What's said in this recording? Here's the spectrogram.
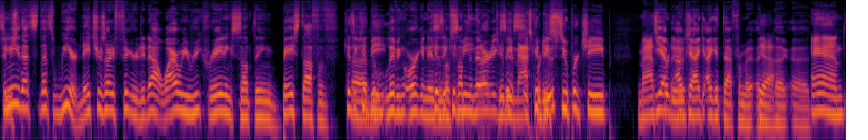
to me that's that's weird. Nature's already figured it out. Why are we recreating something based off of because it uh, could the be- living Because organism it of could something be that already could be exists? mass could be produced? super cheap, mass yeah, produced. okay, I, I get that from a, a, Yeah. a, a and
